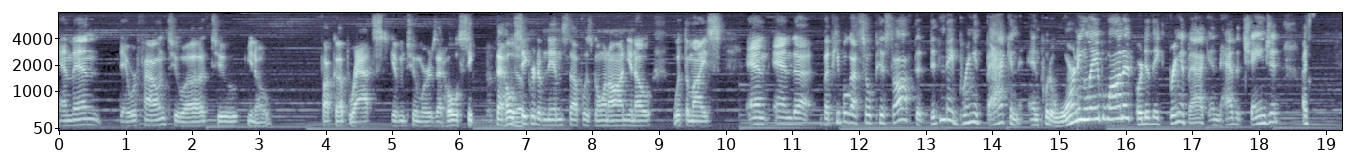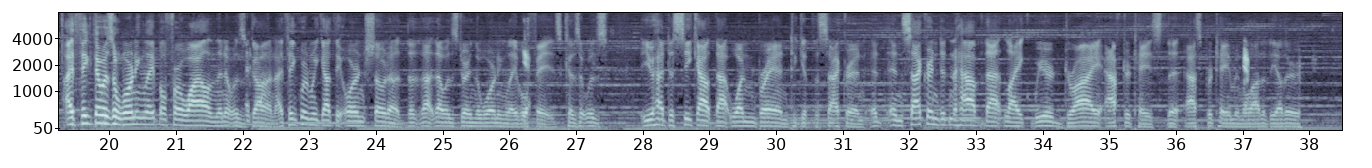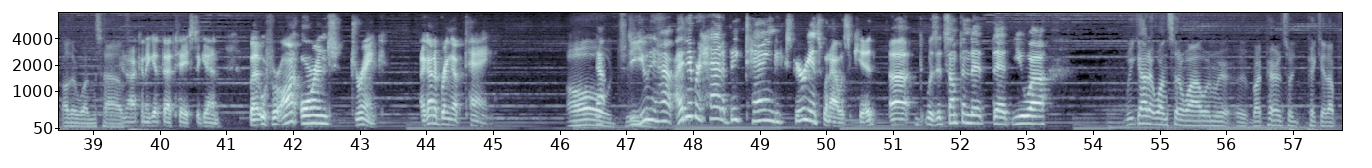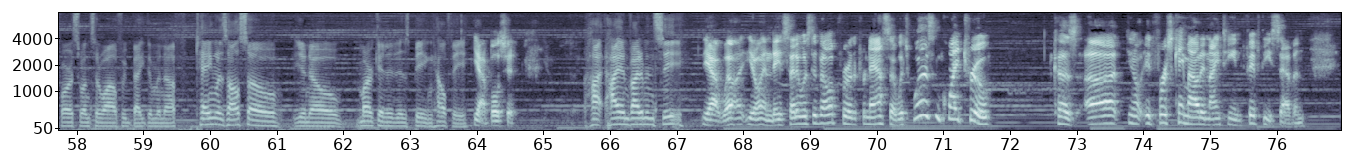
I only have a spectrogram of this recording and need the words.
and then they were found to uh to you know fuck up rats, give them tumors. That whole secret, that whole Yep. secret of NIMH stuff was going on, you know, with the mice. And and uh, but people got so pissed off that didn't they bring it back and, and put a warning label on it, or did they bring it back and had to change it? I I think there was a warning label for a while, and then it was gone. I think when we got the orange soda, the, that that was during the warning label Yeah. phase because it was you had to seek out that one brand to get the saccharin, and, and saccharin didn't have that like weird dry aftertaste that aspartame and a lot of the other other ones have. You're not going to get that taste again. But if we're on orange drink, I got to bring up Tang. Oh, Now, do you have? I never had a big Tang experience when I was a kid. Uh, was it something that that you? Uh, We got it once in a while when we were. Uh, my parents would pick it up for us once in a while if we begged them enough. Tang was also, you know, marketed as being healthy, yeah, bullshit. high, high in vitamin C. Yeah, well, you know, and they said it was developed for for NASA, which wasn't quite true, because uh, you know it first came out in 1957,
